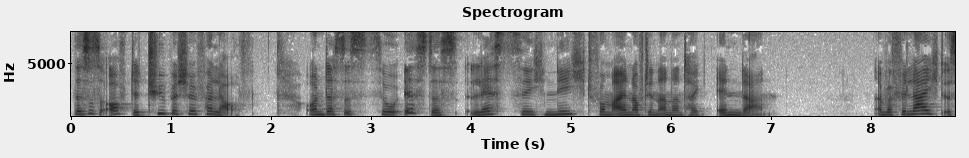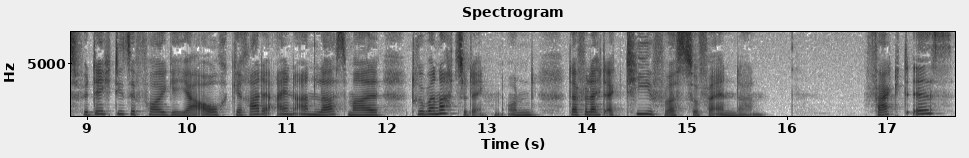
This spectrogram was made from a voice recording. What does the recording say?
Das ist oft der typische Verlauf. Und dass es so ist, das lässt sich nicht vom einen auf den anderen Tag ändern. Aber vielleicht ist für dich diese Folge ja auch gerade ein Anlass, mal drüber nachzudenken und da vielleicht aktiv was zu verändern. Fakt ist,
